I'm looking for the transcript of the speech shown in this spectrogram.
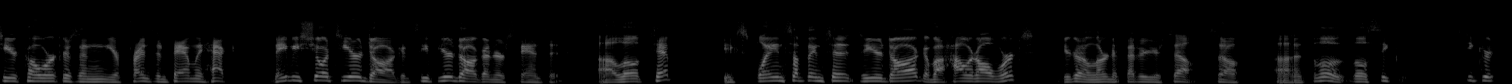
to your coworkers and your friends and family. Heck, maybe show it to your dog and see if your dog understands it. A uh, little tip you explain something to, to your dog about how it all works, you're going to learn it better yourself. So uh, it's a little little secret secret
